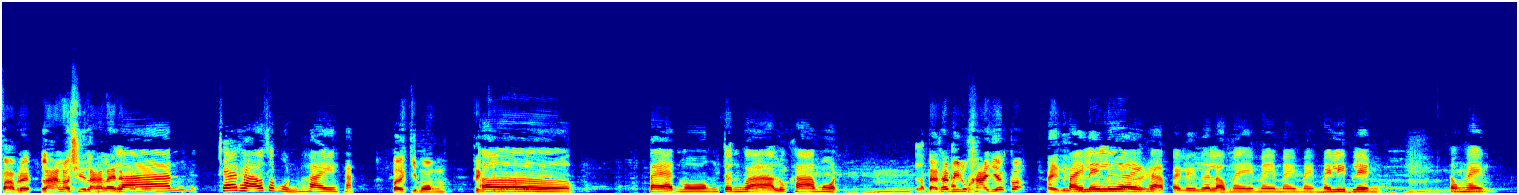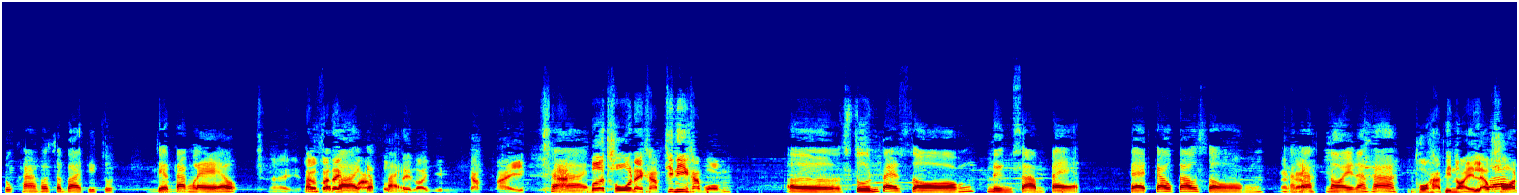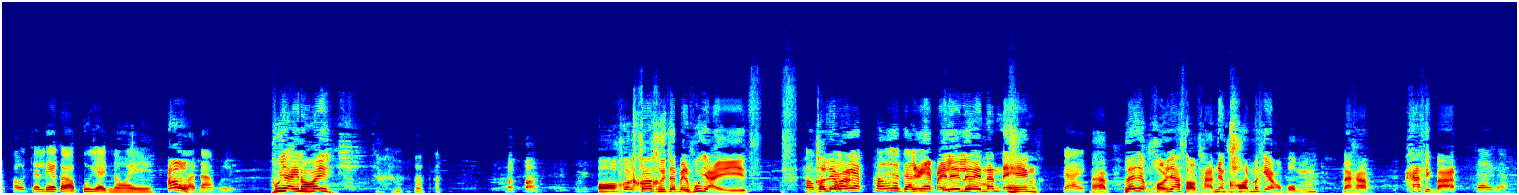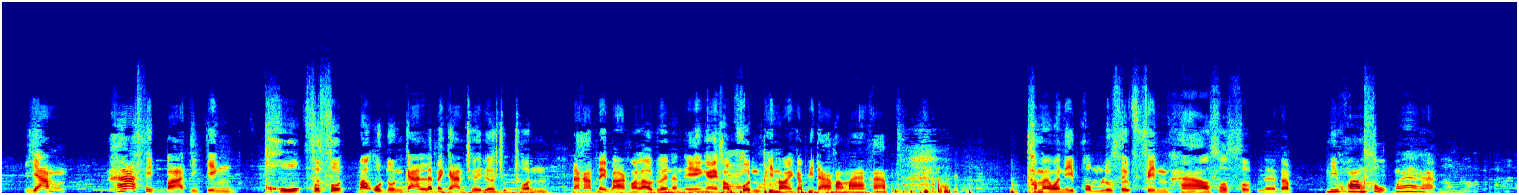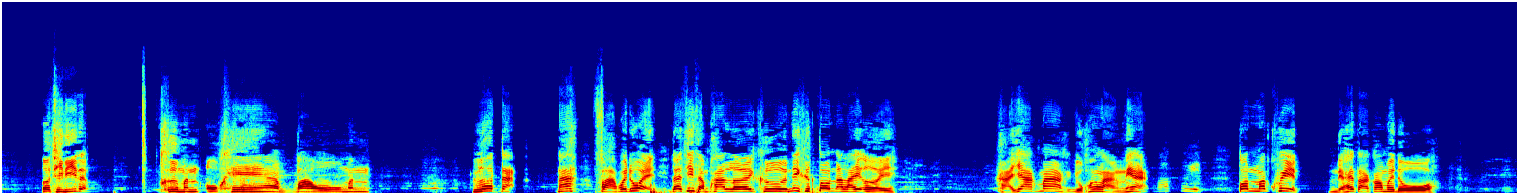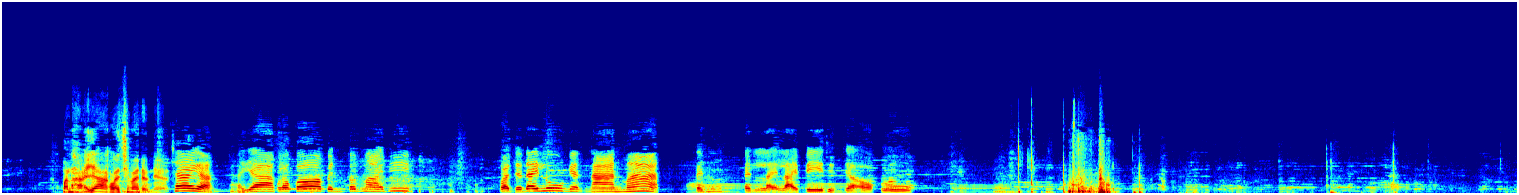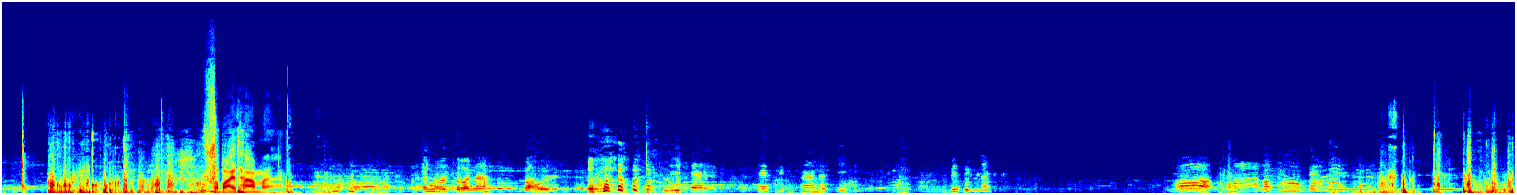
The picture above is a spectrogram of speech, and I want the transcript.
ฝากไปด้วยร้านเราชื่อร้านอะไรนะครับร้าผมนแช่เท้าสมุนไพรค่ะเปิดกี่โมงถึงเอกี่โมงครับผมอแปดโมงจนกว่าลูกค้าหมด มแต่ถ้ามีลูกค้าเยอะก็ไปเรื่อยๆไปเรื่อยๆค่ะ ไปเรื่อยๆเราไม่ไม่ไม่ไม่ไม่รีบเร่ง มต้องให้ลูกค้าเขาสบายที่สุดเสียตังค์แล้ว ใช่แล้วก็ได้ต้องสบายความกลับสุขไป ได้รอยยิ้มกลับไปใช่อะเบอร์โทรหน่อยครับที่นี่ครับผม เออศูนย์แปดสองหนึ่งสามแปด แปดเก้าเก้าสองนะคะหน่อยนะคะโทรหาพี่หน่อยแล้วคอร์ส เขาจะเรียกว่าผู้ใหญ่หน่อยเอ้าตลาดน้ำก็เรียกผู้ใหญ่หน่อยเมื่อก่อนอ๋อก็ก็คือจะเป็นผู้ใหญ่ เขาเรียกว่าเขาจะอย่างเรียกนี้ไปเรื่อยๆ นั่นเองใช่นะคค่ะรับ แล้วอย่างขออนุญาตสอบถามอย่างคอร์สเมื่อกี้ของผมนะครับห้าสิบาท ใช่ค่ะ ย้ำห้าสิบาทจริง ๆ ถูกสุดๆ มาอุดหนุนกันและเป็นการช่วยเหลือชุมชนนะครับ ในบาร์ของเราด้วยนั่นเองไงขอบคุณใช่ค่ะ พี่หน่อยกับพี่ดามากๆครับ ทำไมวันนี้ผมรู้สึกฟินเท้าสุดๆเลยแบบ มีความสุขมากอะร่มเออทีนี้แบบคือมันโอเคอะเบามันเลิศอะนะฝากไว้ด้วย และที่สำคัญเลยคือ นี่คือต้นอะไรเอ่ย หายากมากอยู่ข้างหลังเนี่ย มะกวิดต้นมะควิด เดี๋ยวให้ตากล้องไปดู มันหายากเลยใช่ไหมเดี๋ยวเนี้ใช่ค่ะหายากแล้วก็เป็นต้นไม้ที่กว่าจะได้ลูกเนี่ยนานมาก เป็นเป็นหลาย ๆ ปีถึงจะออกลูกอืม สบายเท้ามากๆก็นวดตัวนะ เบาเลย มีแค่แค่สิบห้านาที ไม่ถึงนะ ก็มารอบนอกได้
